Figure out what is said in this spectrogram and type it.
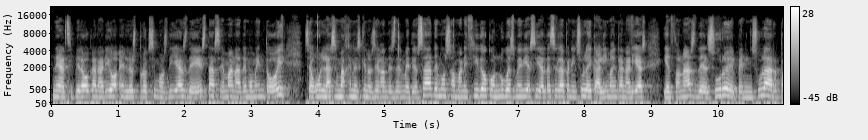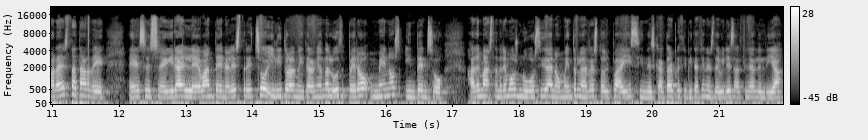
en el archipiélago canario en los próximos días de esta semana. De momento hoy, según las imágenes que nos llegan desde el Meteosat, hemos amanecido con nubes medias y altas en la península y calima en Canarias y en zonas del sur eh, peninsular. Para esta tarde eh, se seguirá el levante en el estrecho y litoral mediterráneo andaluz, pero menos intenso. Además, tendremos nubosidad en aumento en el resto del país, sin descartar precipitaciones débiles al final del día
